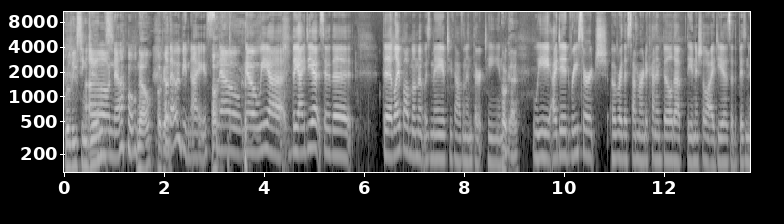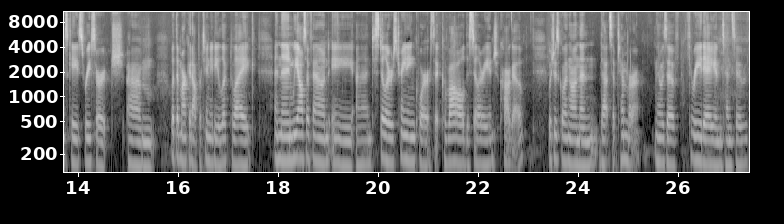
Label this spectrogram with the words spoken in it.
releasing gins. Oh no. No? Okay. Oh, that would be nice. No, no, we uh the idea so the The light bulb moment was May of 2013. Okay. We I did research over the summer to kind of build up the initial ideas of the business case research, um, what the market opportunity looked like, and then we also found a uh, distillers training course at Koval Distillery in Chicago, which was going on then that September. And it was a three-day intensive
